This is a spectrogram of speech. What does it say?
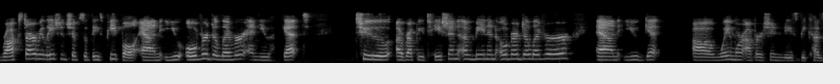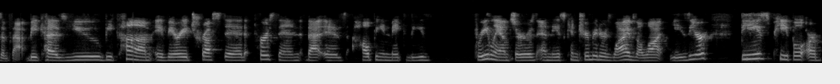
rock star relationships with these people and you over deliver and you get to a reputation of being an over deliverer and you get uh, way more opportunities because of that because you become a very trusted person that is helping make these freelancers and these contributors lives a lot easier these people are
